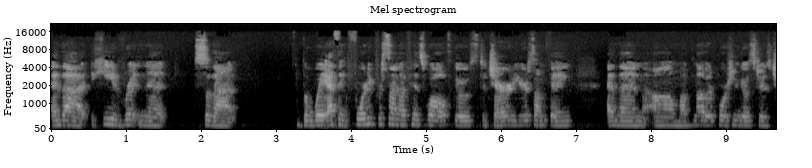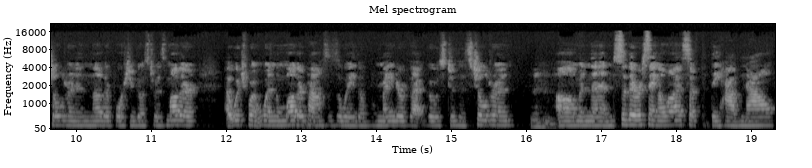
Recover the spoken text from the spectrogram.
and that he had written it so that the way I think 40% of his wealth goes to charity or something, and then um, another portion goes to his children, and another portion goes to his mother. At which point, when the mother passes away, the remainder of that goes to his children. hmm Um, and then, so they were saying a lot of stuff that they have now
